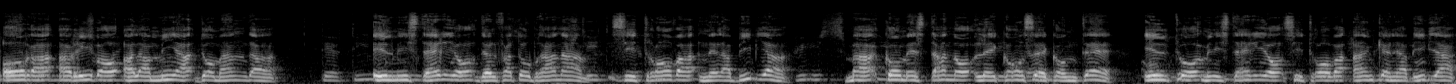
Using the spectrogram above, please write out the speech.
ora arrivo alla mia domanda. Il mistero del fatto Branham si trova nella Bibbia, ma come stanno le cose con te? Il tuo ministero si trova anche nella Bibbia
